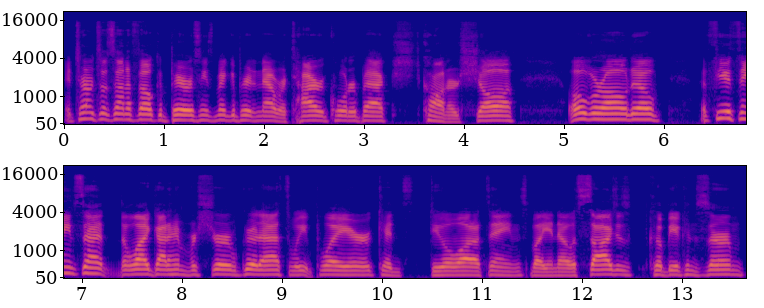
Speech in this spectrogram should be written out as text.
In terms of his NFL comparison, he's been compared to now retired quarterback Connor Shaw. Overall, though, a few things that the light got him for sure. Good athlete player, could do a lot of things, but you know, size is, could be a concern.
